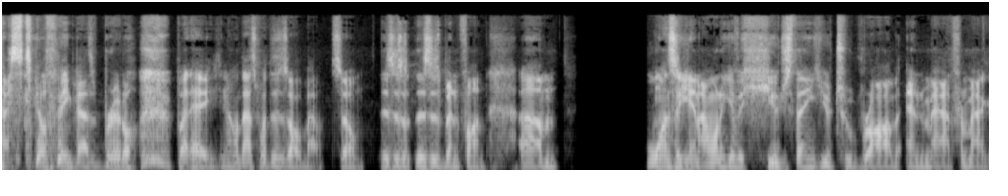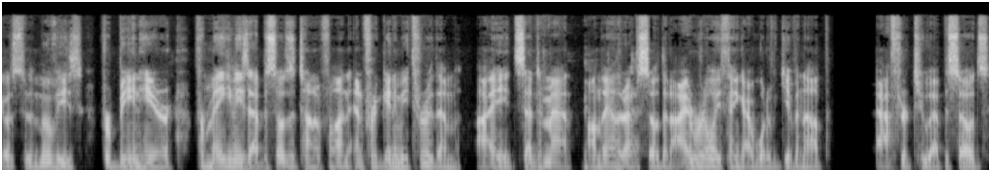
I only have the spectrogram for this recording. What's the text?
I, still think that's brutal. But hey, you know that's what this is all about. So this is this has been fun. Um, once again, I want to give a huge thank you to Rob and Matt from Matt Goes to the Movies for being here, for making these episodes a ton of fun, and for getting me through them. I said to Matt on the other episode that I really think I would have given up after two episodes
